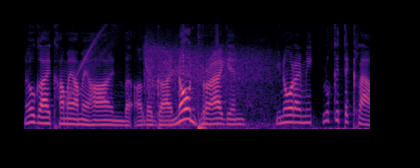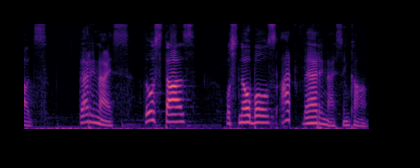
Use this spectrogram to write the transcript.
No guy Kamehameha and the other guy. No dragon. You know what I mean? Look at the clouds. Very nice. Those stars or snowballs are very nice and calm.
